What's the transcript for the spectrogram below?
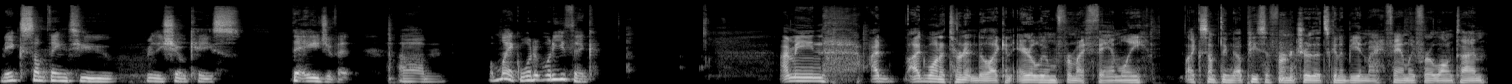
make something to really showcase the age of it. Um, well, Mike, what what do you think? I mean, I'd I'd want to turn it into like an heirloom for my family, like something a piece of furniture that's going to be in my family for a long time.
